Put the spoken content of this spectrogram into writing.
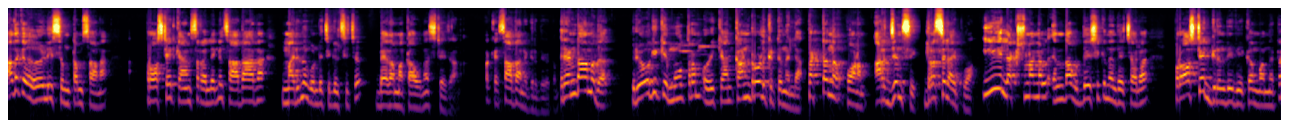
അതൊക്കെ ഏർലി സിംറ്റംസ് ആണ്. പ്രോസ്റ്റേറ്റ് ക്യാൻസർ അല്ലെങ്കിൽ സാധാരണ മരുന്ന് കൊണ്ട് ചികിത്സിച്ച് ഭേദമാക്കാവുന്ന സ്റ്റേജാണ് ഓക്കെ സാധാരണ ഗ്രന്ഥിവെക്കം രണ്ടാമത് രോഗിക്ക് മൂത്രം ഒഴിക്കാൻ കൺട്രോൾ കിട്ടുന്നില്ല. പെട്ടെന്ന് പോകണം അർജൻസി ഡ്രസ്സിലായി പോവാം. ഈ ലക്ഷണങ്ങൾ എന്താ ഉദ്ദേശിക്കുന്നത് എന്താ വെച്ചാൽ പ്രോസ്റ്റേറ്റ് ഗ്രന്ഥി വീക്കം വന്നിട്ട്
